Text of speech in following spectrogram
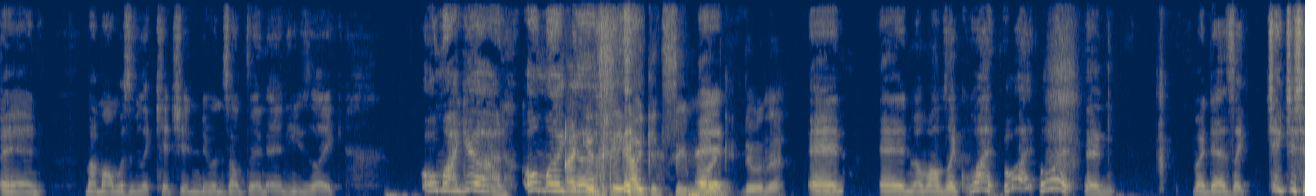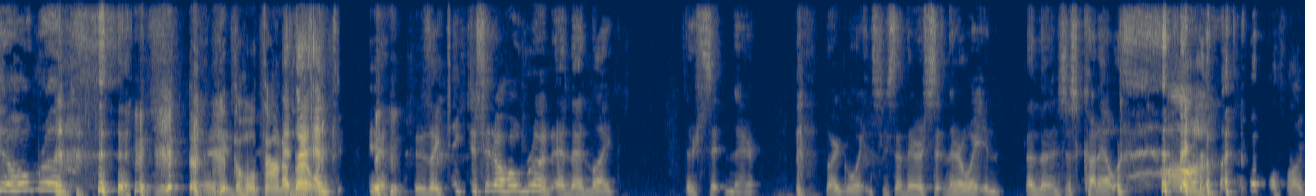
and my mom was in the kitchen doing something, and he's like, "Oh my god! Oh my god!" I can see, I can see Mark And- doing that." and and my mom's like, "What? What? What?" And my dad's like, "Jake just hit a home run." the, the whole town of and then, and, yeah, was like, Jake just hit a home run, and then like they're sitting there, like waiting. She said they were sitting there waiting, and then it's just cut out. Oh. fuck?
